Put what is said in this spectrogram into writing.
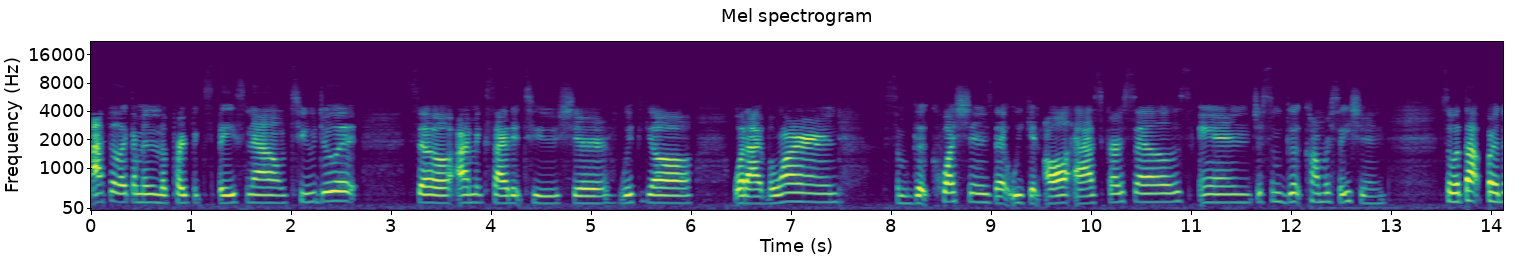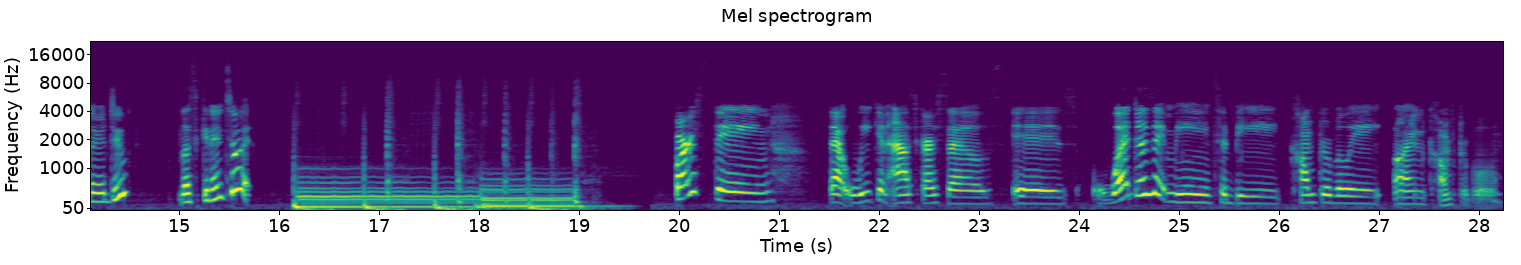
I feel like I'm in the perfect space now to do it. So I'm excited to share with y'all what I've learned, some good questions that we can all ask ourselves, and just some good conversation. So, without further ado, let's get into it. First thing that we can ask ourselves is what does it mean to be comfortably uncomfortable?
